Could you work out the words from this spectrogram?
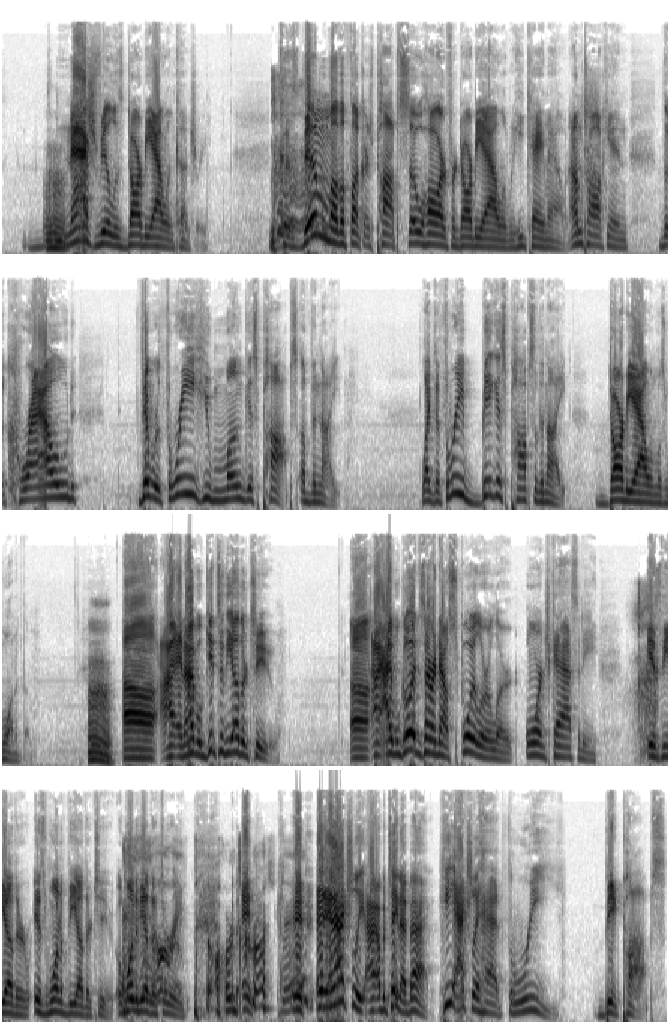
mm-hmm. Nashville is Darby Allin country. Because them motherfuckers popped so hard for Darby Allin when he came out. I'm talking the crowd. There were three humongous pops of the night. Like the three biggest pops of the night. Darby Allin was one of them. Uh, I and I will get to the other two. Uh, I, I will go ahead and say right now. Spoiler alert: Orange Cassidy is the other is one of the other two, one of the other three. Orange And- Crush, man. And, and, and actually, I, I would take that back. He actually had three big pops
